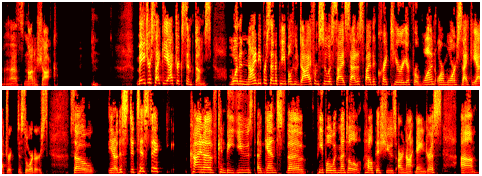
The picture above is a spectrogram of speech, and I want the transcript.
That's not a shock. Major psychiatric symptoms. More than 90% of people who die from suicide satisfy the criteria for one or more psychiatric disorders. So, you know, this statistic kind of can be used against the people with mental health issues are not dangerous. Um,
